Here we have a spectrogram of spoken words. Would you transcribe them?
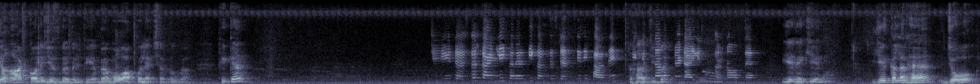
या आर्ट कॉलेजेस में मिलती है मैं वो आपको लेक्चर दूँगा। ठीक है? जी सर सर काइंडली कलर की कंसिस्टेंसी दिखा दें। हाँ जी, मैं- हमने डाइल्यूट करना होता है। ये देखिए ये कलर है जो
